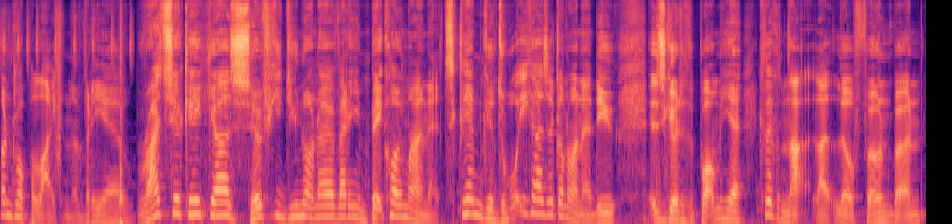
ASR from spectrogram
and drop a like in the video. Right so okay guys, so if you do not know already in Bitcoin Miner, to claim goods what you guys are going to want to do is go to the bottom here, click on that like little phone button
